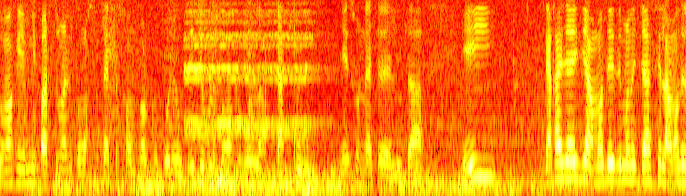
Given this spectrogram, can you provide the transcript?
তোমাকে এমনি পার্সোনালি তোমার সাথে একটা সম্পর্ক গড়ে উঠেছে বলে তোমাকে বললাম। ডাকি। যেসব ন্যাচারালি তা এই দেখা যায় যে আমাদের মানে যা সেল আমাদের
